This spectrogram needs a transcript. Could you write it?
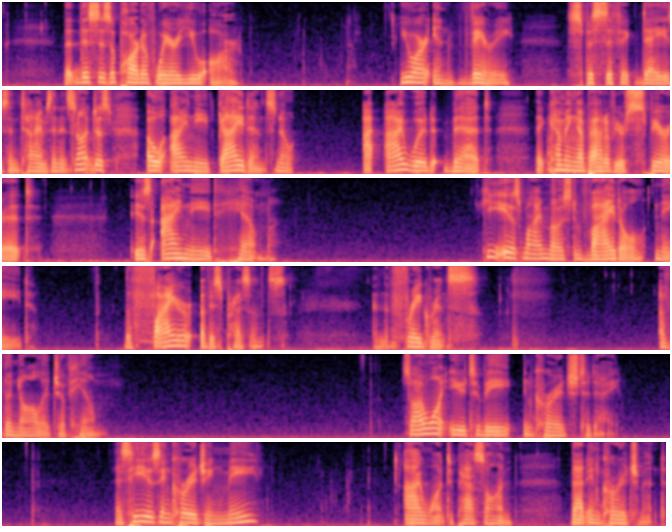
that this is a part of where you are. You are in very specific days and times. And it's not just oh i need guidance. No i i would bet that coming up out of your spirit is i need him he is my most vital need. The fire of His presence and the fragrance of the knowledge of Him. So I want you to be encouraged today. As He is encouraging me, I want to pass on that encouragement.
